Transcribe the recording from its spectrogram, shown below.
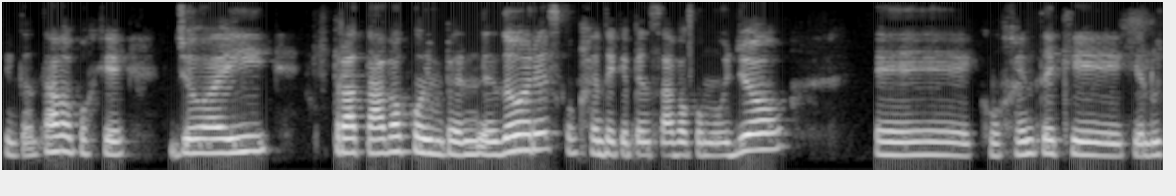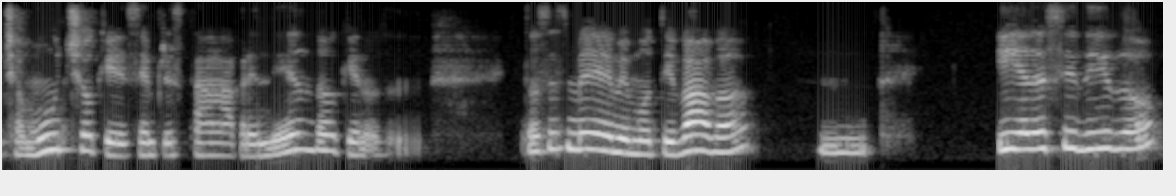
me encantaba porque yo ahí trataba con emprendedores, con gente que pensaba como yo, eh, con gente que, lucha mucho, que siempre está aprendiendo, que entonces me, motivaba mm, y he decidido,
